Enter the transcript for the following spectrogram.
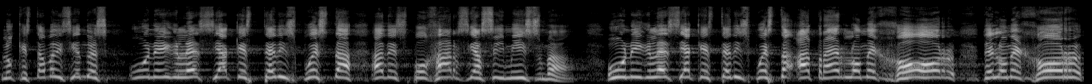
lo que estaba diciendo es una iglesia que esté dispuesta a despojarse a sí misma una iglesia que esté dispuesta a traer lo mejor de lo mejor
